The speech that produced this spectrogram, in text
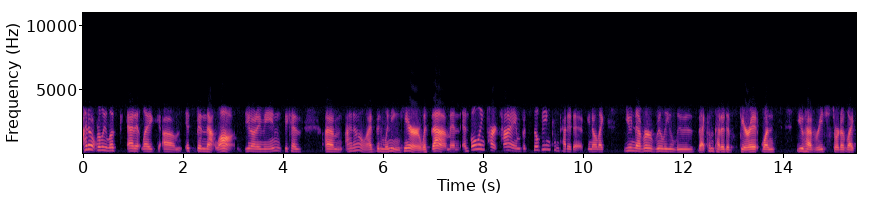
I don't really look at it like um, it's been that long. You know what I mean? Because um, I know I've been winning here with them and, and bowling part time, but still being competitive. You know, like you never really lose that competitive spirit once you have reached sort of like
